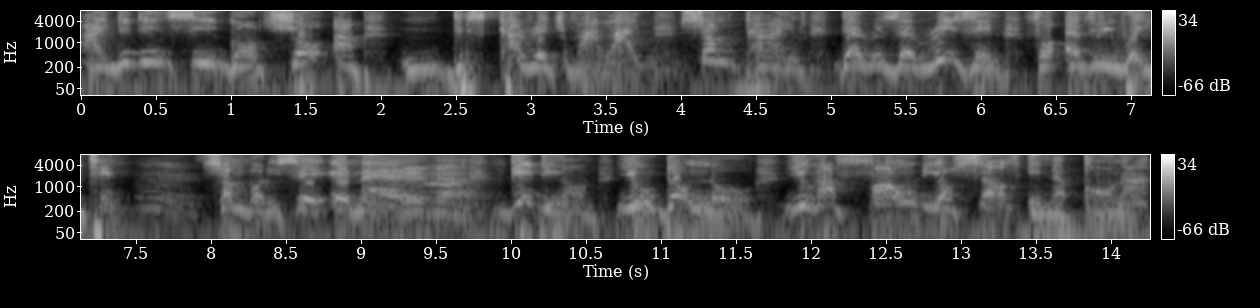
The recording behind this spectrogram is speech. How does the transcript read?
I didn't see God show up mm, discourage my life. Sometimes there is a reason for every waiting. Somebody say amen. amen. Gideon, you don't know. You have found yourself in a corner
